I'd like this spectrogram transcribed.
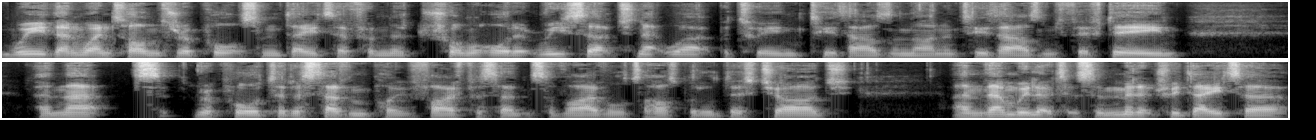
We then went on to report some data from the Trauma Audit Research Network between 2009 and 2015, and that reported a 7.5% survival to hospital discharge. And then we looked at some military data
